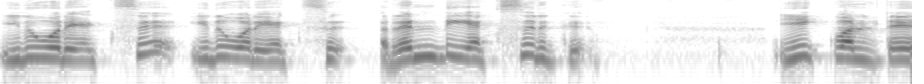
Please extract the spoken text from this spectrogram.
இது ஒரு எக்ஸு இது ஒரு எக்ஸு ரெண்டு எக்ஸ் இருக்குது ஈக்குவல் டு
